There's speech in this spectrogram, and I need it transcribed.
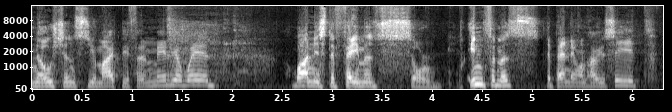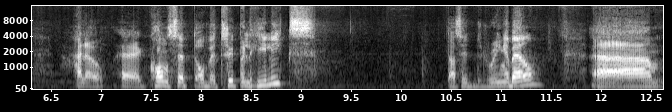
notions you might be familiar with. One is the famous or infamous, depending on how you see it, hello, uh, concept of a triple helix. Does it ring a bell? Um,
